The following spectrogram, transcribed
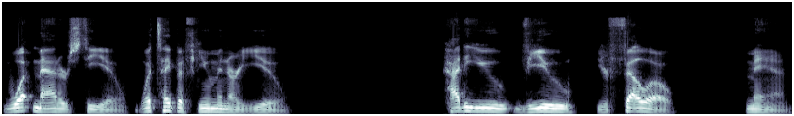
What matters to you? What type of human are you? How do you view your fellow man?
